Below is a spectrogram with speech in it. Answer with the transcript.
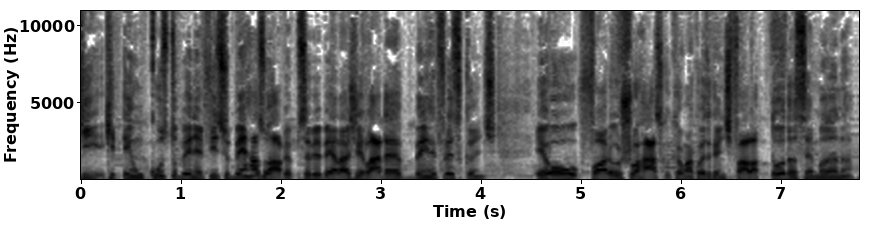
que, que tem um custo-benefício bem razoável. Pra você beber ela gelada, é bem refrescante. Eu, fora o churrasco, que é uma coisa que a gente fala toda semana,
